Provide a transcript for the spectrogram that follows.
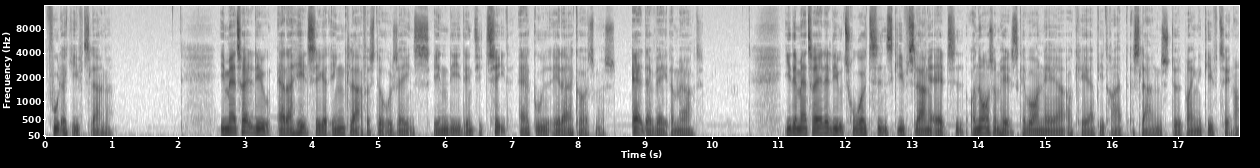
fuld af giftslanger. I materielt liv er der helt sikkert ingen klar forståelse af ens endelige identitet af Gud eller af kosmos. Alt er vagt og mørkt. I det materielle liv truer tidens giftslange altid, og når som helst kan vores nære og kære blive dræbt af slangens stødbringende gifttænder.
